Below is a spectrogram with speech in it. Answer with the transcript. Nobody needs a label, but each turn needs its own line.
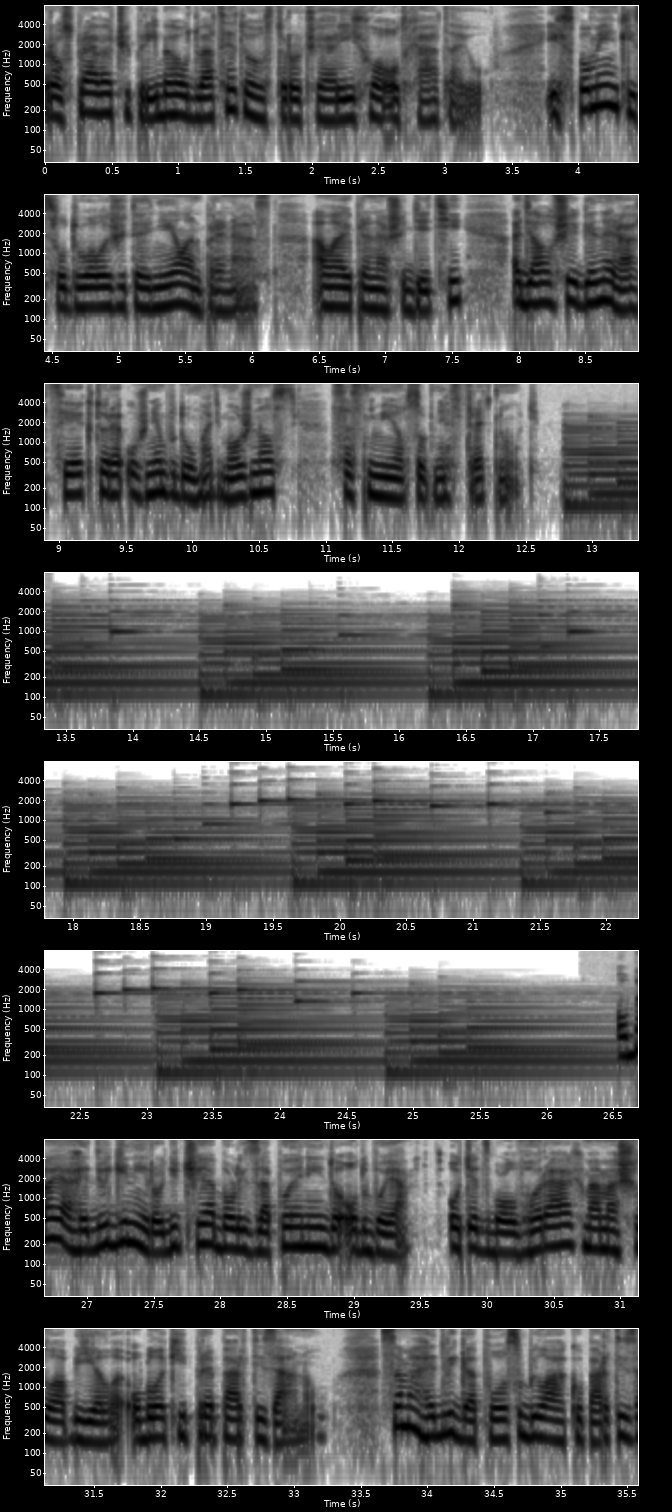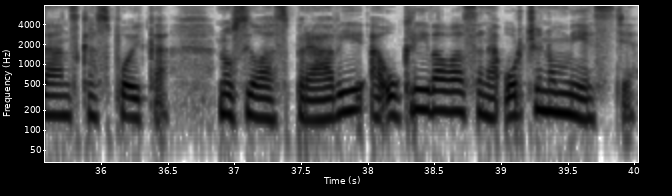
Rozprávači príbehov 20. storočia rýchlo odchádzajú. Ich spomienky sú dôležité nielen pre nás, ale aj pre naše deti a ďalšie generácie, ktoré už nebudú mať možnosť sa s nimi osobne stretnúť. Obaja Hedviginy rodičia boli zapojení do odboja. Otec bol v horách, mama šila biele obleky pre partizánov. Sama Hedviga pôsobila ako partizánska spojka, nosila správy a ukrývala sa na určenom mieste.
